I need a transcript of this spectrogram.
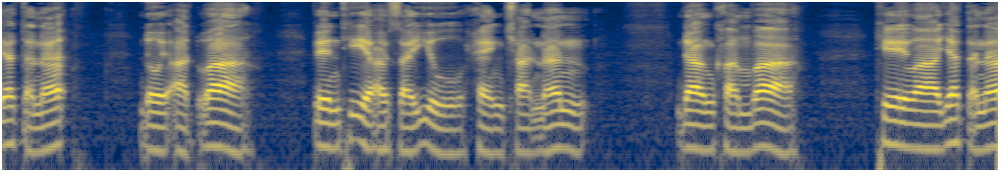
ยตนะ โดยอัดว่า เป็นที่อาศัยอยู่แห่งฌานนั้น ดังคำว่า เทวายตนะ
